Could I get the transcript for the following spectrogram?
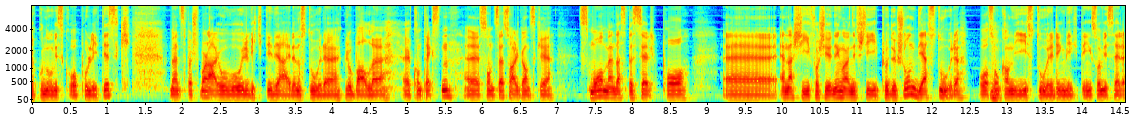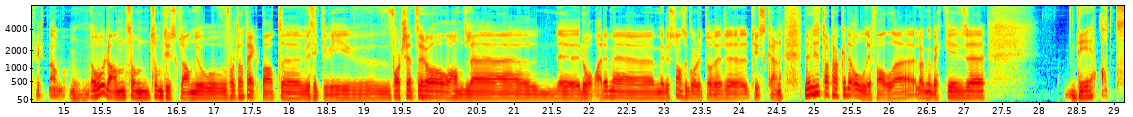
økonomisk og politisk. Men spørsmålet er jo hvor viktig de er i den store globale eh, konteksten. Eh, sånn sett så er de ganske små, men det er spesielt på eh, energiforsyning og energiproduksjon de er store, og som kan gi store ringvirkninger, som vi ser effekten av nå. Mm. Og land som, som, Tyskland jo fortsatt peker på at uh, hvis ikke vi fortsetter å, å handle uh, råvarer med, med, Russland, så går det utover uh, tyskerne. Men hvis vi tar tak i det oljefallet, Langebekker. det at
